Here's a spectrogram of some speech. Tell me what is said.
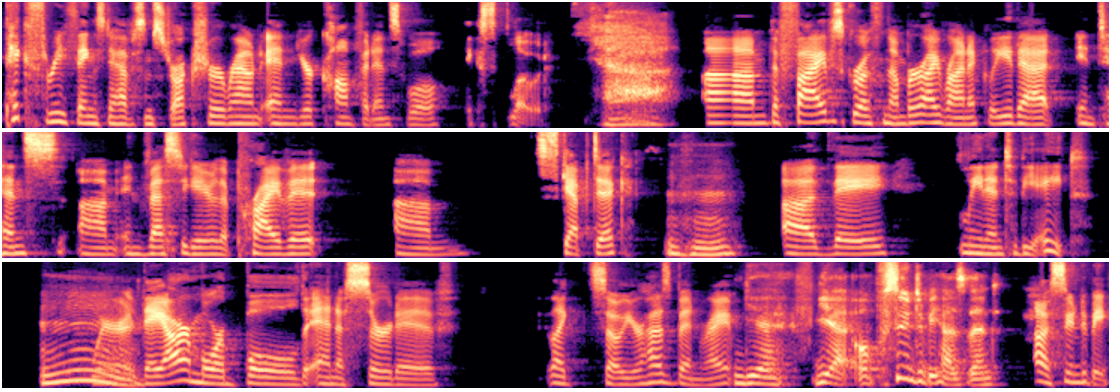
pick three things to have some structure around and your confidence will explode yeah. um, the fives growth number ironically that intense um, investigator the private um, skeptic Mm-hmm. uh, they lean into the eight Mm. where they are more bold and assertive like so your husband right yeah. Yeah. Well, soon to be husband. oh soon to be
